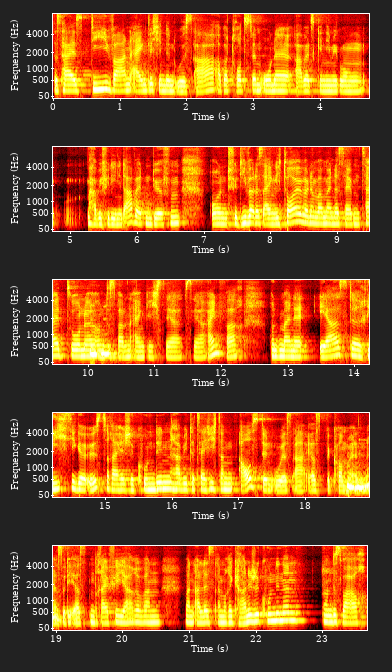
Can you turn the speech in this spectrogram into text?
Das heißt, die waren eigentlich in den USA, aber trotzdem ohne Arbeitsgenehmigung habe ich für die nicht arbeiten dürfen. Und für die war das eigentlich toll, weil dann waren wir in derselben Zeitzone mhm. und das war dann eigentlich sehr, sehr einfach. Und meine erste richtige österreichische Kundin habe ich tatsächlich dann aus den USA erst bekommen. Mhm. Also die ersten drei, vier Jahre waren, waren alles amerikanische Kundinnen. Und das war auch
